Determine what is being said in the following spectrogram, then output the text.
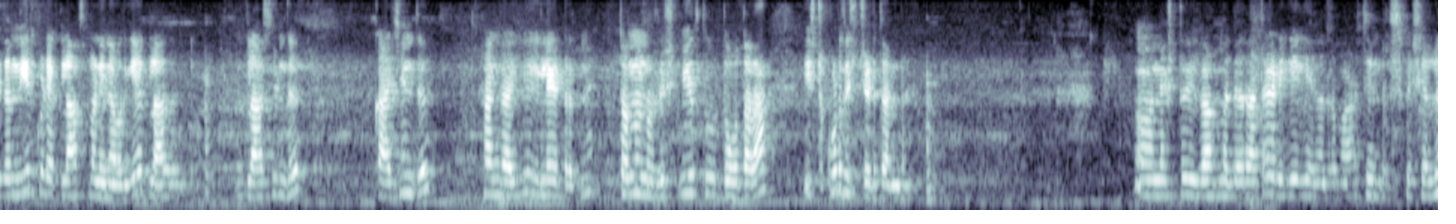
ಇದನ್ನು ನೀರು ಕುಡಿಯೋ ಗ್ಲಾಸ್ ಮಾಡೀನಿ ಅವ್ರಿಗೆ. ಗ್ಲಾಸ್ ಗ್ಲಾಸಿಂದು, ಕಾಜಿಂದು. ಹಾಗಾಗಿ ಇಲ್ಲೇ ಇಟ್ಟಿರ್ತೀನಿ. ತನ್ನ ನೋಡ್ರಿ, ಇಷ್ಟು ನೀರು ತೂ ತೊಗೋತಾರ. ಇಷ್ಟು ಕುಡ್ದು ಇಷ್ಟು ಇಡ್ತಾನೆ ರೀ ನೆಕ್ಸ್ಟ್ ಈಗ ಮಧ್ಯರಾತ್ರಿ ಅಡುಗೆಗೆ ಏನಾದರೂ ಮಾಡ್ತೀನಿ ರೀ ಸ್ಪೆಷಲ್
